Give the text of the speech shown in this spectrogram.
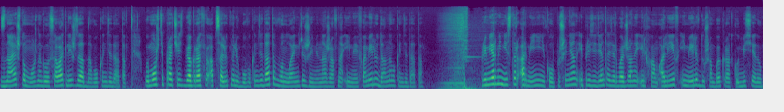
зная, что можно голосовать лишь за одного кандидата. Вы можете прочесть биографию абсолютно любого кандидата в онлайн-режиме, нажав на имя и фамилию данного кандидата. Премьер-министр Армении Никол Пашинян и президент Азербайджана Ильхам Алиев имели в Душамбе краткую беседу.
